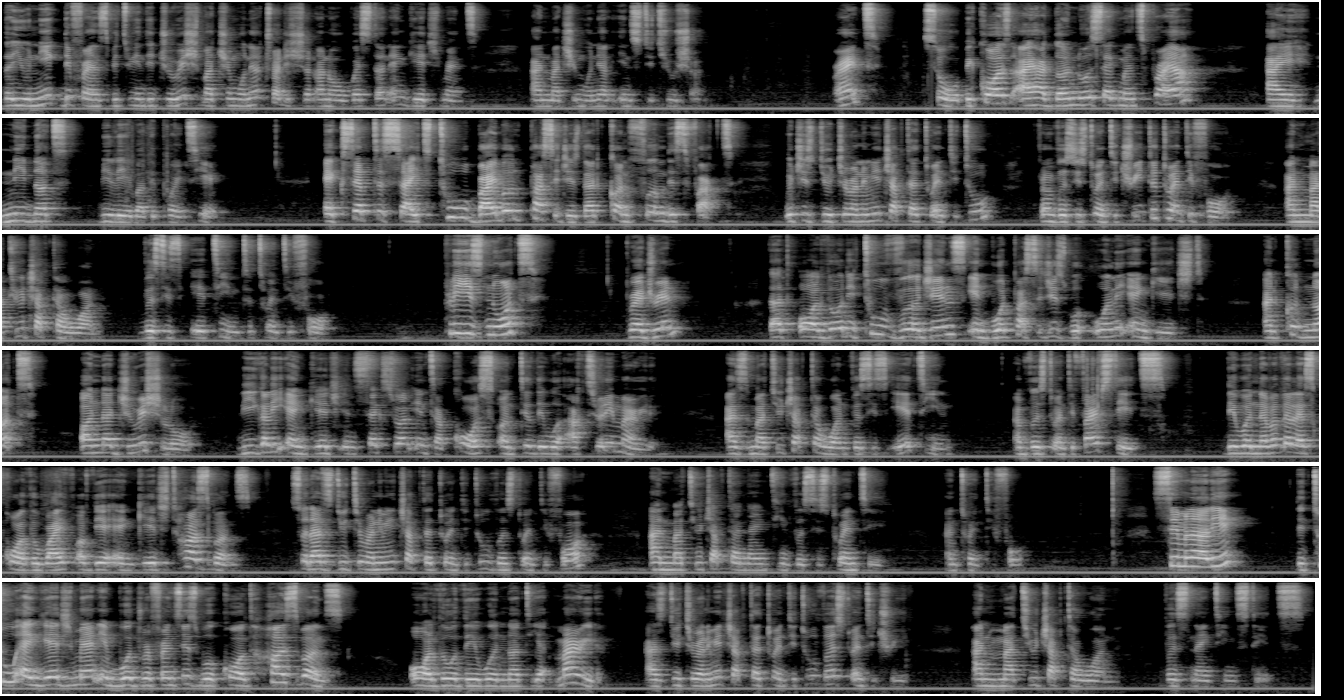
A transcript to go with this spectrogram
the unique difference between the Jewish matrimonial tradition and our Western engagement and matrimonial institution. Right? So, because I had done those segments prior, I need not belabor the point here, except to cite two Bible passages that confirm this fact, which is Deuteronomy chapter 22, from verses 23 to 24, and Matthew chapter 1, verses 18 to 24. Please note, brethren, that although the two virgins in both passages were only engaged and could not, under Jewish law, legally engage in sexual intercourse until they were actually married, as Matthew chapter 1, verses 18 and verse 25 states, they were nevertheless called the wife of their engaged husbands. So that's Deuteronomy chapter 22, verse 24, and Matthew chapter 19, verses 20 and 24. Similarly, the two engaged men in both references were called husbands, although they were not yet married, as Deuteronomy chapter 22, verse 23, and Matthew chapter 1, verse 19 states.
